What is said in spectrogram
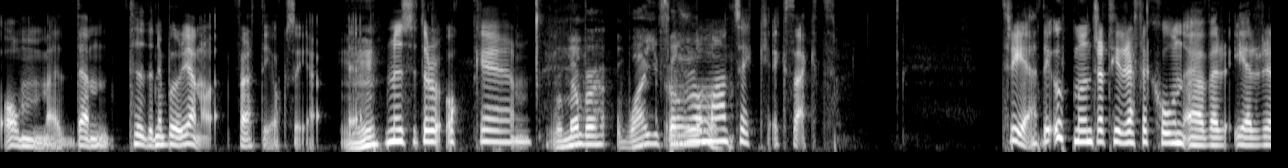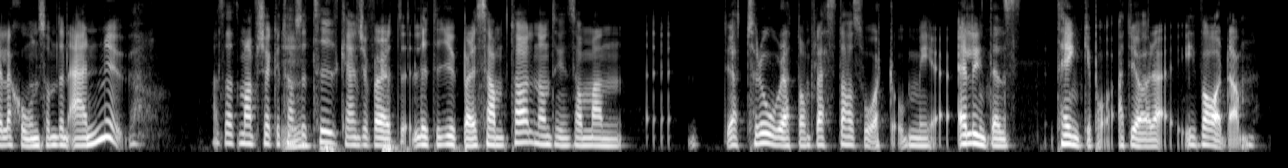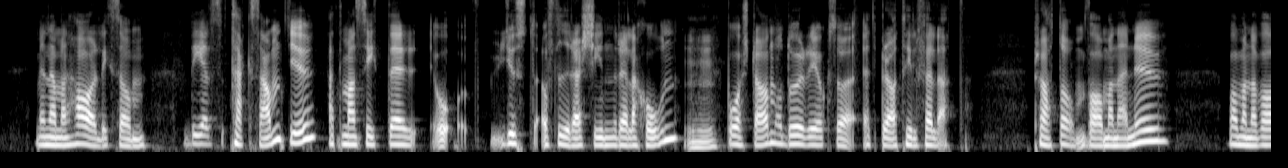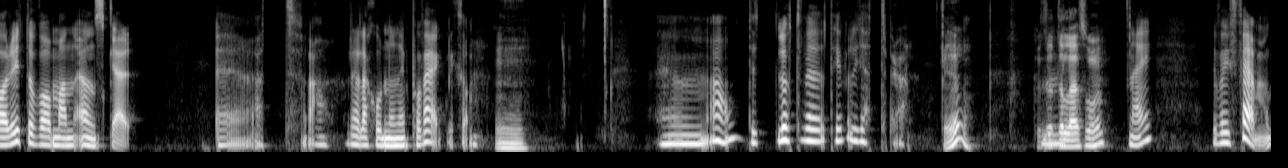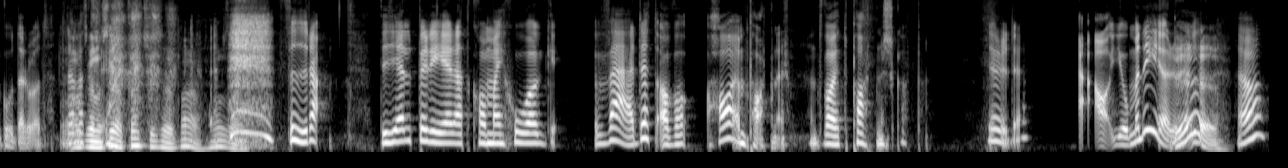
om den tiden i början. För att det också är eh, mysigt och, eh, Remember why you fell in love? romantic. Exakt. Tre, det uppmuntrar till reflektion över er relation som den är nu. Alltså att man försöker ta sig tid kanske för ett lite djupare samtal. Någonting som man, eh, jag tror att de flesta har svårt att med, eller inte ens tänker på att göra i vardagen. Men när man har liksom, dels tacksamt ju, att man sitter och just och firar sin relation på årsdagen. Och då är det också ett bra tillfälle att prata om vad man är nu, vad man har varit och vad man önskar eh, att ja, relationen är på väg. Liksom. Mm. Ehm, ja, det låter väl, det är väl jättebra. Yeah. Is that the last one? Nej, det var ju fem goda råd. Det där var tre. Fyra. Det hjälper er att komma ihåg värdet av att ha en partner. Att vara ett partnerskap. Gör det det? Ja, jo, men det gör väl. yeah. Ja.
